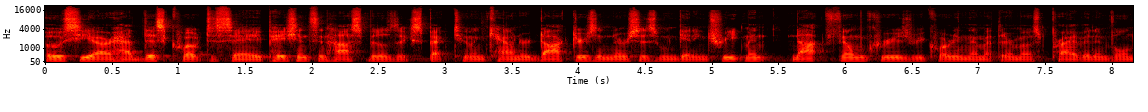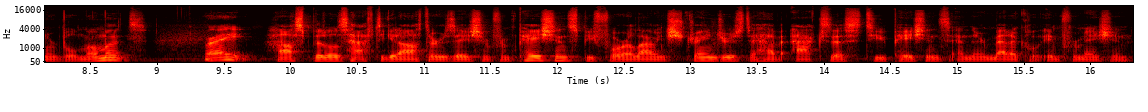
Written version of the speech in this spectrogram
OCR had this quote to say Patients in hospitals expect to encounter doctors and nurses when getting treatment, not film crews recording them at their most private and vulnerable moments. Right. Hospitals have to get authorization from patients before allowing strangers to have access to patients and their medical information.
